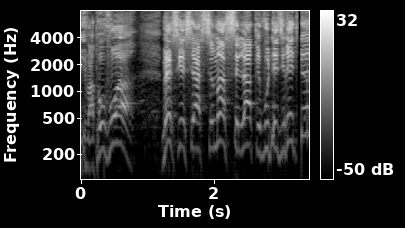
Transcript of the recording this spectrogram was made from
il va pouvoir. Mais est-ce que c'est à ce moment, c'est là que vous désirez Dieu?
